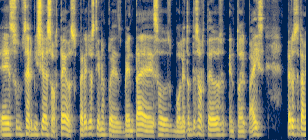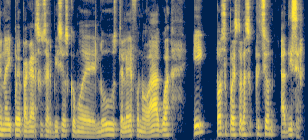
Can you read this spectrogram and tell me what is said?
es un servicio de sorteos, pero ellos tienen pues venta de esos boletos de sorteos en todo el país. Pero usted también ahí puede pagar sus servicios como de luz, teléfono, agua y por supuesto la suscripción a Deezer.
